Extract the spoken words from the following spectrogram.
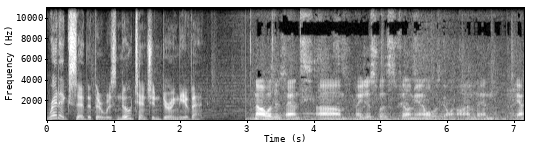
Reddick said that there was no tension during the event. No, it wasn't tense. Um, he just was filling me in on what was going on, and yeah,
